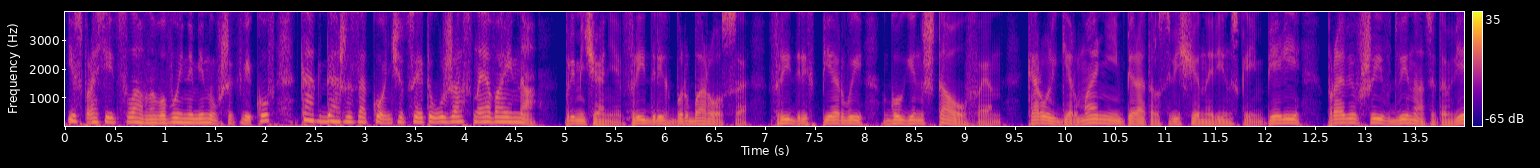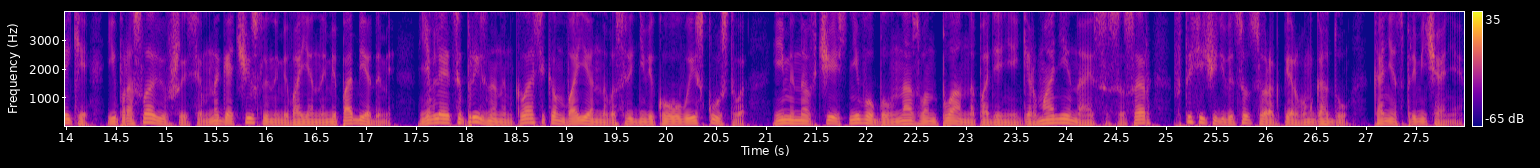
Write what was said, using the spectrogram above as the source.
и спросить славного воина минувших веков, когда же закончится эта ужасная война». Примечание. Фридрих Барбаросса, Фридрих I Гогенштауфен, король Германии, император Священной Римской империи, правивший в XII веке и прославившийся многочисленными военными победами, является признанным классиком военного средневекового искусства. Именно в честь него был назван план нападения Германии на СССР в 1941 году. Конец примечания.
